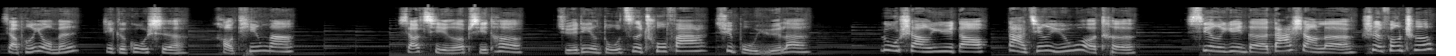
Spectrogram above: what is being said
小朋友们，这个故事好听吗？小企鹅皮特决定独自出发去捕鱼了。路上遇到大鲸鱼沃特，幸运地搭上了顺风车。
